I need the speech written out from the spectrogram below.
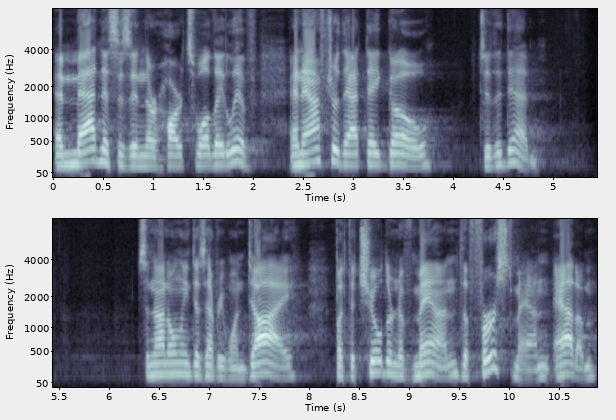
and madness is in their hearts while they live. And after that, they go to the dead. So not only does everyone die, but the children of man, the first man, Adam,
